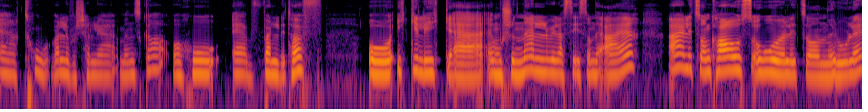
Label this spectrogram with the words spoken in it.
er to veldig forskjellige mennesker, og hun er veldig tøff. Og ikke like emosjonell, vil jeg si, som det jeg er. Jeg er litt sånn kaos, og hun er litt sånn rolig.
